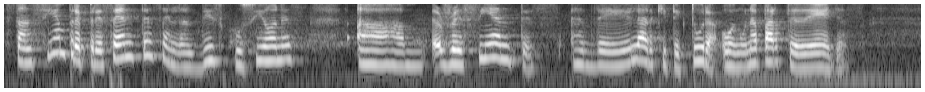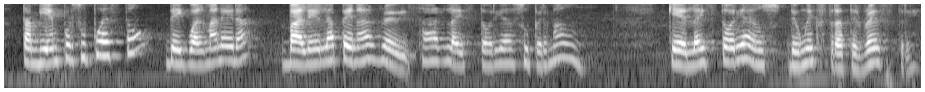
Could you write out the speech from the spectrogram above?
están siempre presentes en las discusiones recientes de la arquitectura o en una parte de ellas. También, por supuesto, de igual manera, vale la pena revisar la historia de Superman, que es la historia de un, extraterrestre.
